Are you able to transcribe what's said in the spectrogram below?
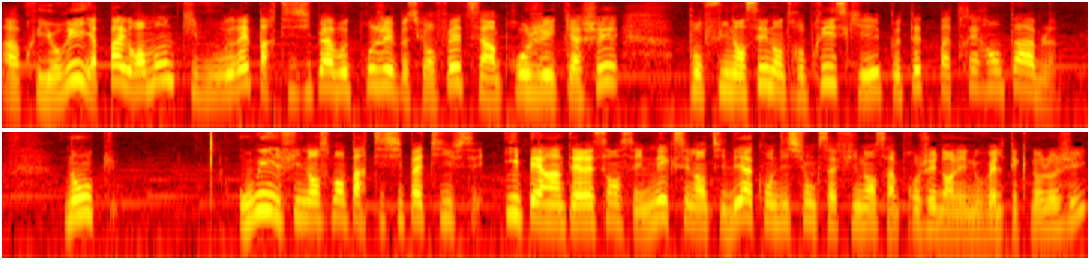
a priori, il n'y a pas grand monde qui voudrait participer à votre projet parce qu'en fait, c'est un projet caché pour financer une entreprise qui est peut-être pas très rentable. Donc, oui, le financement participatif, c'est hyper intéressant, c'est une excellente idée à condition que ça finance un projet dans les nouvelles technologies,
